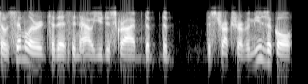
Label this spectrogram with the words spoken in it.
so similar to this in how you describe the the, the structure of a musical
